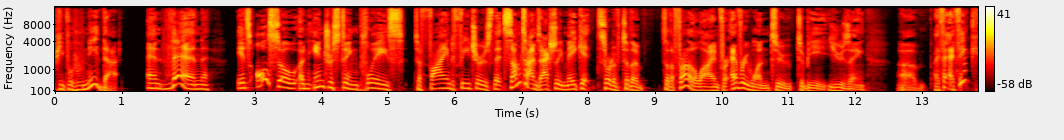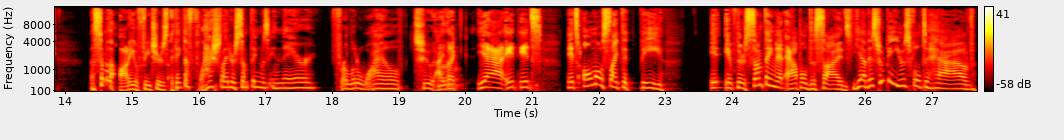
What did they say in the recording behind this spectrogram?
people who need that. And then it's also an interesting place to find features that sometimes actually make it sort of to the to the front of the line for everyone to to be using. Um, I, th- I think uh, some of the audio features. I think the flashlight or something was in there for a little while too. I like, yeah. It, it's it's almost like the the if there's something that Apple decides, yeah, this would be useful to have,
